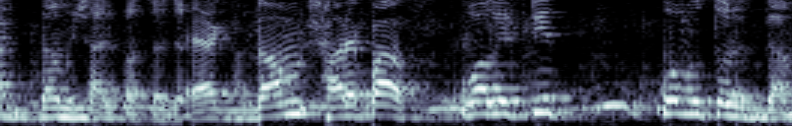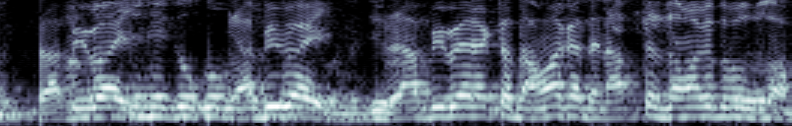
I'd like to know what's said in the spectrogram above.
একদম সাড়ে পাঁচ হাজার। একদম সাড়ে পাঁচ। কোয়ালিটি কবুতরের দাম। রাবি ভাই রাবি ভাই। রাবি ভাইয়ের একটা ধামাকা দেন আপনার ধামাকা তো বুঝলাম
